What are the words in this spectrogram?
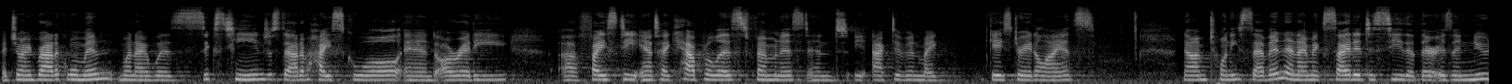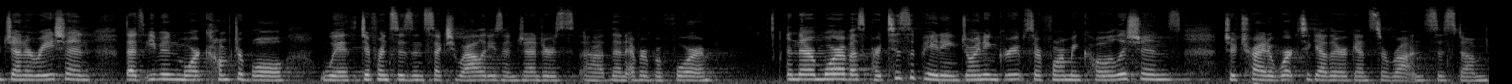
I joined Radical Women when I was 16, just out of high school, and already a feisty anti capitalist, feminist, and active in my gay straight alliance. Now I'm 27, and I'm excited to see that there is a new generation that's even more comfortable with differences in sexualities and genders uh, than ever before. And there are more of us participating, joining groups, or forming coalitions to try to work together against a rotten system.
